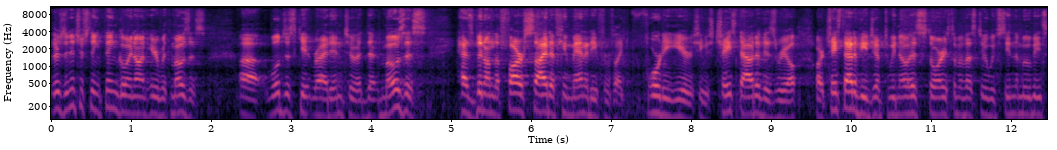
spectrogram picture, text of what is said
there's an interesting thing going on here with Moses. Uh, we'll just get right into it. That Moses has been on the far side of humanity for like 40 years. He was chased out of Israel or chased out of Egypt. We know his story. Some of us do. We've seen the movies.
